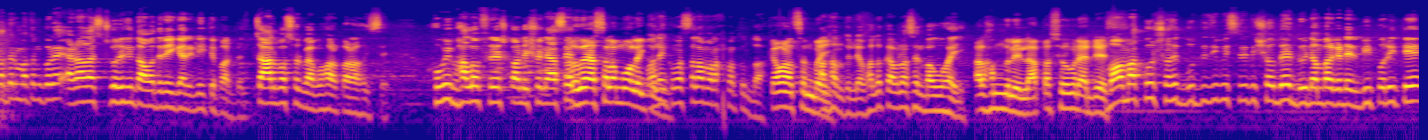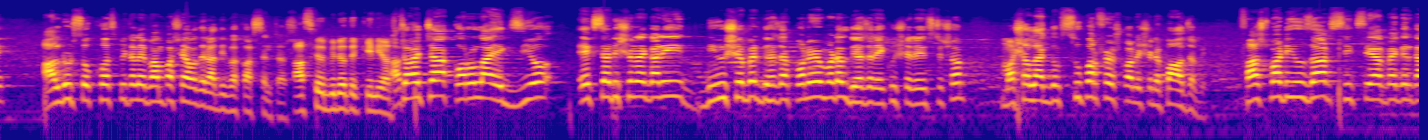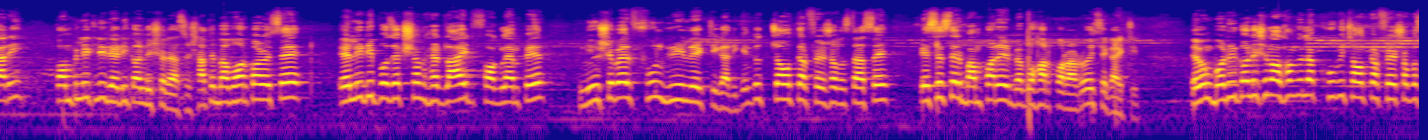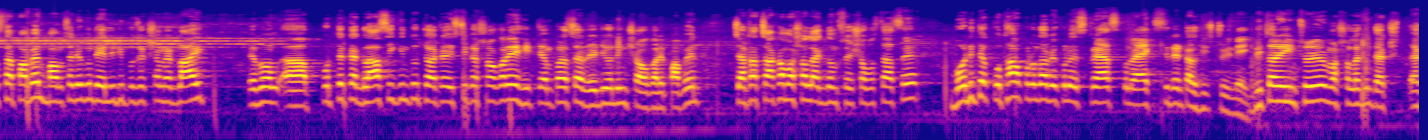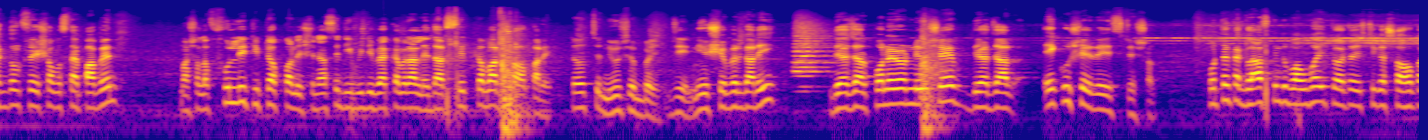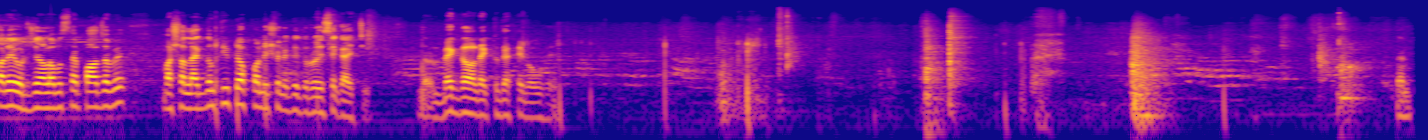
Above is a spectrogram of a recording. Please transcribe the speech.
আপনাদের মতন করে অ্যানালাইজ করে কিন্তু আমাদের এই গাড়ি নিতে পারবেন। চার বছর ব্যবহার করা হয়েছে। খুবই ভালো ফ্রেশ কন্ডিশনে আছে। আসসালামু আলাইকুম। ওয়ালাইকুম আসসালাম রহমতুল্লাহ। কেমন আছেন ভাই? আলহামদুলিল্লাহ ভালো। কেমন আছেন বাবু ভাই? আলহামদুলিল্লাহ আপনার শোরুমের অ্যাড্রেস মোহাম্মদপুর শহীদ বুদ্ধিজীবী স্মৃতিসৌধের দুই নম্বর গেটের বিপরীতে আলডুর চক্ষু হসপিটালের বাম পাশে আমাদের আদিবা কার সেন্টার আজকের ভিডিওতে কি নিয়ে আসছে চয়চা করোলা এক্সিও এক্স এডিশনের গাড়ি নিউ শেপের দুই হাজার পনেরো মডেল দুই হাজার একুশের রেজিস্ট্রেশন মার্শাল্লাহ একদম সুপার ফ্রেশ কন্ডিশনে পাওয়া যাবে। First party user six air ব্যাগের গাড়ি। কমপ্লিটলি রেডি কন্ডিশনে আছে। সাথে ব্যবহার করা হয়েছে এলইডি প্রজেকশন হেডলাইট ফগ ল্যাম্পের নিউ শেপের ফুল গ্রিলের একটি গাড়ি। কিন্তু চমৎকার ফ্রেশ অবস্থা আছে। এসএস এর বাম্পারের ব্যবহার করা রয়েছে গাড়িটির এবং বডির কন্ডিশন আলহামদুলিল্লাহ খুবই চমৎকার ফ্রেশ অবস্থায় পাবেন। বাম সাইডে কিন্তু এলইডি প্রজেকশন হেডলাইট এবং প্রত্যেকটা গ্লাসই কিন্তু টয়টা স্টিকার সহকারে হিট টেম্পারেচার রেডিও লিঙ্ক সহকারে পাবেন। চারটা চাকা মশলা একদম ফ্রেশ অবস্থা আছে। বডিতে কোথাও কোনো ধরনের কোনো স্ক্র্যাচ কোনো অ্যাক্সিডেন্টাল হিস্ট্রি নেই। ভিতরে ইন্টেরিয়র মশলা কিন্তু এক- একদম ফ্রেশ অবস্থায় পাবেন। মশলা ফুললি টিপটপ কন্ডিশন আছে DVD back camera leather seat cover সহকারে এটা হচ্ছে নিউ শেপ ভাই। জি নিউ শেপের গাড়ি দুই হাজার পনেরো নিউ শেপ দুই হাজার একুশের রেজিস্ট্রেশন প্রত্যেকটা গ্লাস কিন্তু বাবু ভাই টয়টা স্টিকার সহকারে অরিজিনাল অবস্থায় পাওয়া যাবে। মাসাল্লাহ একদম টিপটপ কন্ডিশনে কিন্তু রয়েছে গাড়িটি। ব্যাকগ্রাউন্ড একটু দেখাই বাবু ভাই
